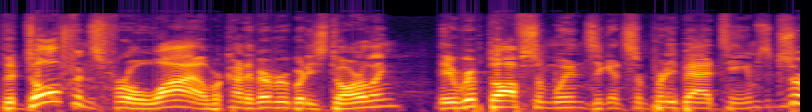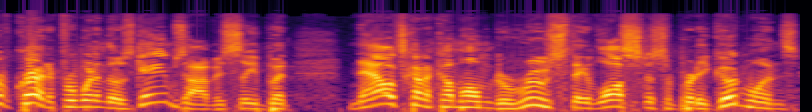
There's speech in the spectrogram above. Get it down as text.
the Dolphins for a while were kind of everybody's darling. They ripped off some wins against some pretty bad teams. They deserve credit for winning those games, obviously, but now it's kind of come home to roost. They've lost to some pretty good ones,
